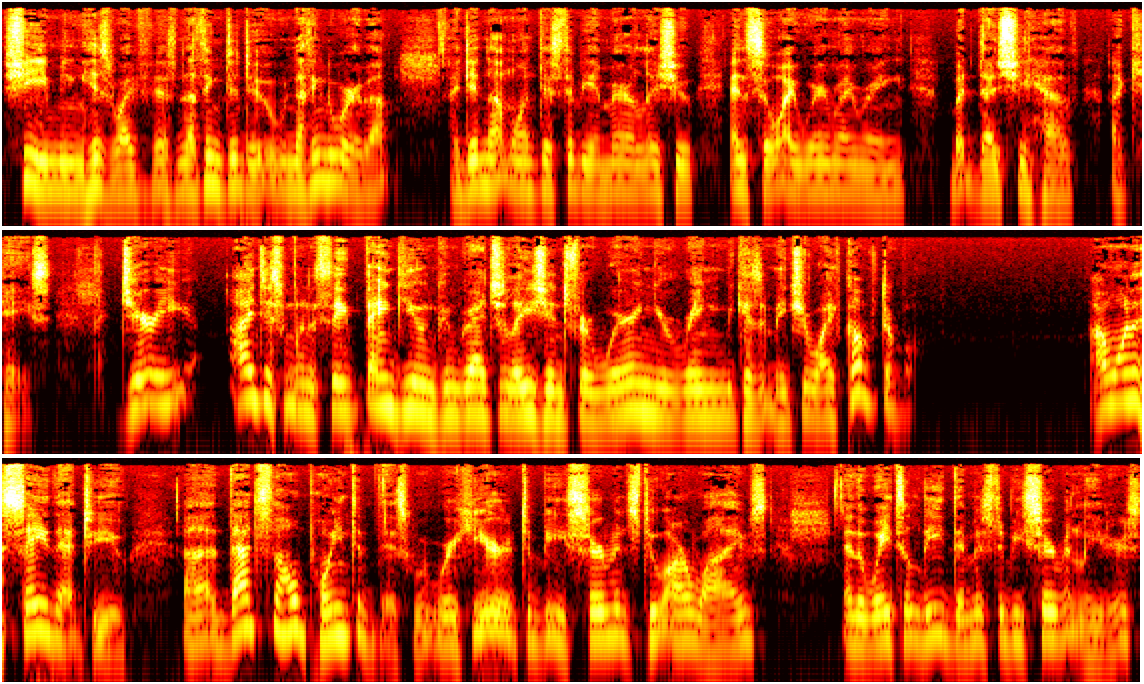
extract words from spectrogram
she, meaning his wife, has nothing to do, nothing to worry about. I did not want this to be a marital issue, and so I wear my ring. But does she have a case? Jerry, I just want to say thank you and congratulations for wearing your ring because it makes your wife comfortable. I want to say that to you. Uh, that's the whole point of this. We're, we're here to be servants to our wives, and the way to lead them is to be servant leaders,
